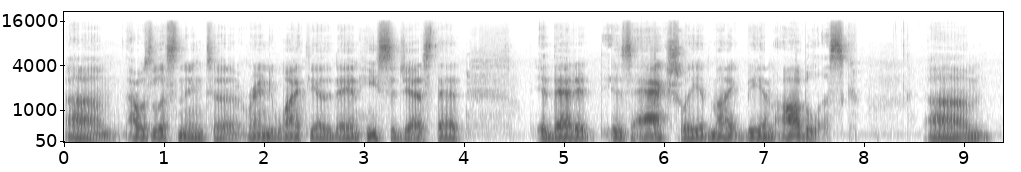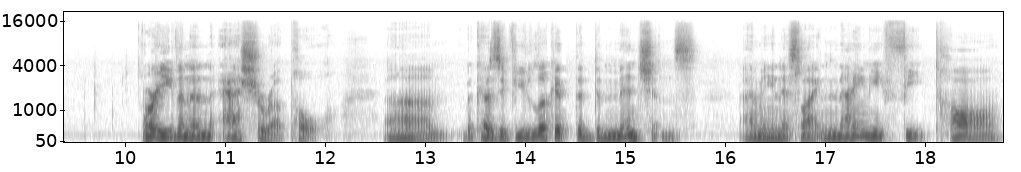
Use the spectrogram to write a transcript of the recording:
Um, I was listening to Randy White the other day, and he suggests that that it is actually it might be an obelisk, um, or even an Asherah pole, um, because if you look at the dimensions, I mean it's like ninety feet tall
